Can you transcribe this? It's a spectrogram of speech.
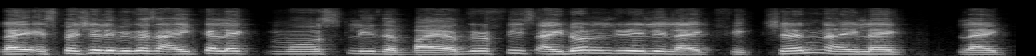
Like especially because I collect mostly the biographies. I don't really like fiction. I like like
